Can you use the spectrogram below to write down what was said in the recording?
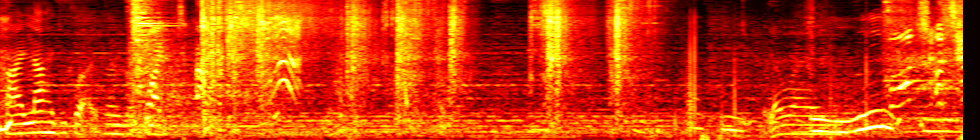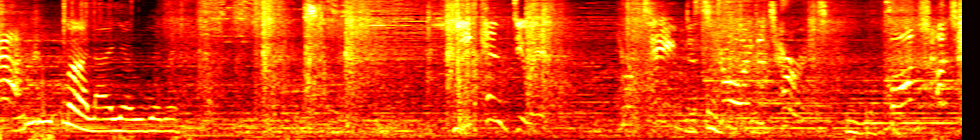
Kalah juga. Kalau dah dia We can do it. Your team destroyed a turret. Launch attack.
